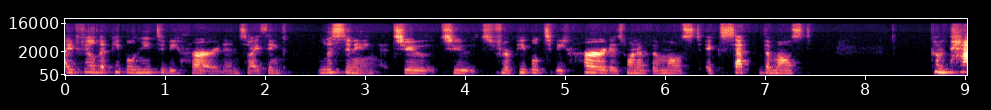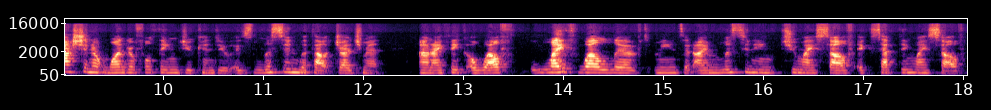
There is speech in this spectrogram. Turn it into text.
I feel that people need to be heard. And so I think listening to, to, for people to be heard is one of the most, accept the most compassionate, wonderful things you can do is listen without judgment. And I think a wealth life well lived means that I'm listening to myself, accepting myself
